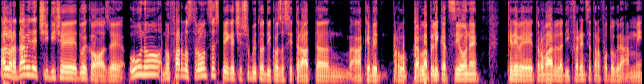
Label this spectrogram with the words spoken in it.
Allora, Davide ci dice due cose. Uno, non farlo stronzo, spiegaci subito di cosa si tratta per l'applicazione che deve trovare la differenza tra fotogrammi.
